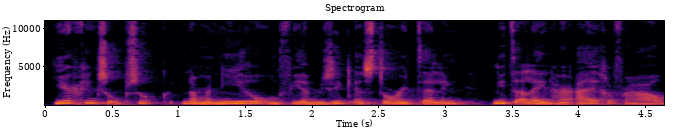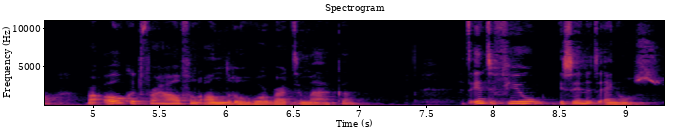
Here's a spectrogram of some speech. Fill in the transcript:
Hier ging ze op zoek naar manieren om via muziek en storytelling niet alleen haar eigen verhaal, maar ook het verhaal van anderen hoorbaar te maken. Het interview is in het Engels.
